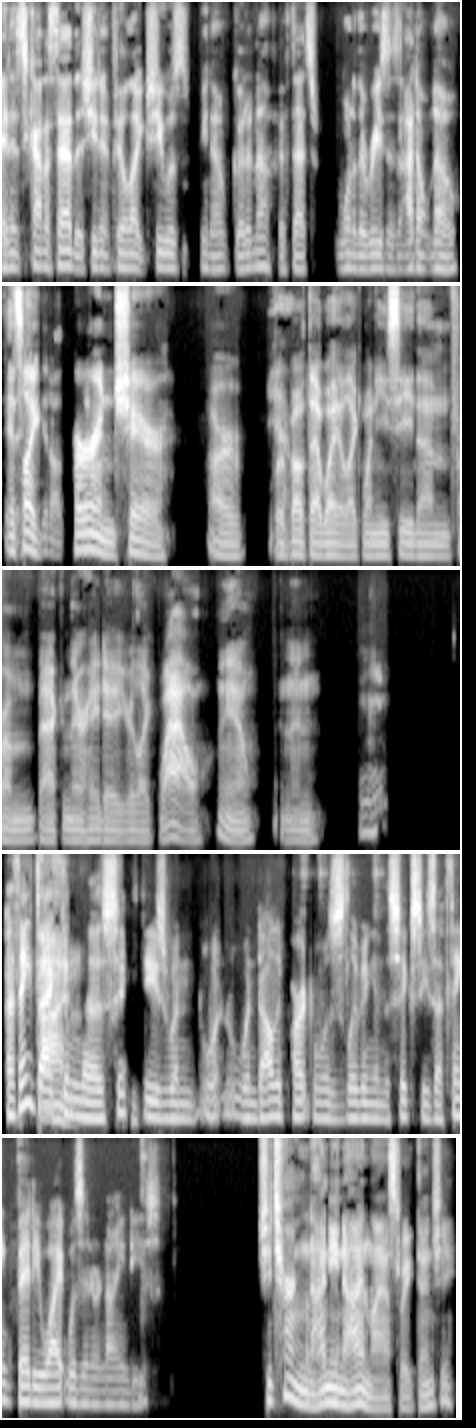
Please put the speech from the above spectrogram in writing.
and it's kind of sad that she didn't feel like she was you know good enough if that's one of the reasons i don't know It's like all- her and Cher are were Yeah. both that way. Like when you see them from back in their heyday, you're like, wow, you know. And then mm-hmm. I think back in the '60s when when when Dolly Parton was living in the '60s, I think Betty White was in her 90s. she turned 99 last week, didn't she?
